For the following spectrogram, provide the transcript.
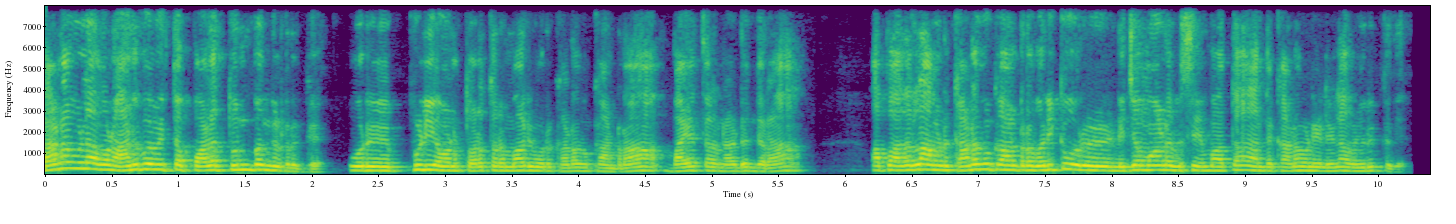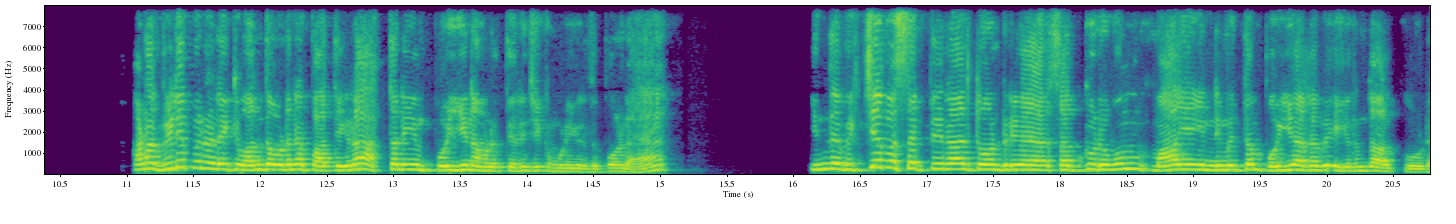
கனவுல அவன் அனுபவித்த பல துன்பங்கள் இருக்கு. ஒரு புலி அவனை துரத்துற மாதிரி ஒரு கனவு காண்றான் பயத்துல நடுங்கிறான். அப்ப அதெல்லாம் அவனுக்கு கனவு காண்ற வரைக்கும் ஒரு நிஜமான விஷயமா தான் அந்த கனவு நிலையில அவன் இருக்குது. ஆனா விழிப்பு நிலைக்கு வந்த உடனே பாத்தீங்கன்னா அத்தனையும் பொய்ன்னு அவனுக்கு தெரிஞ்சுக்க முடிகிறது போல இந்த விட்சேப சக்தியினால் தோன்றிய சத்குருவும் மாயையின் நிமித்தம் பொய்யாகவே இருந்தால் கூட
